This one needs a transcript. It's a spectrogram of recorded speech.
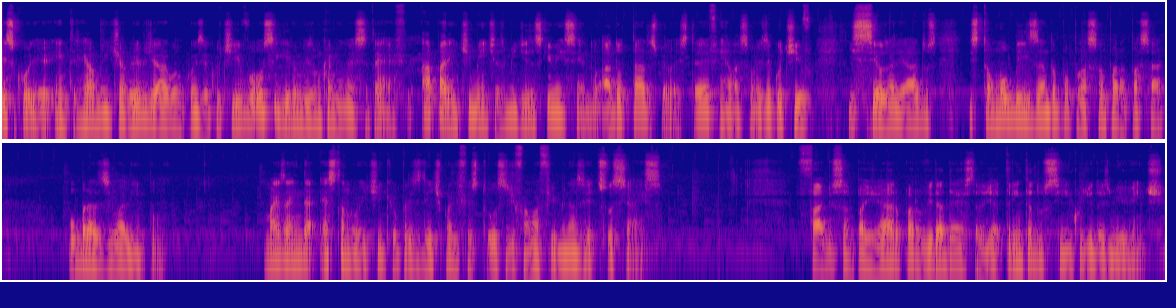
escolher entre realmente abrir o diálogo com o executivo ou seguir o mesmo caminho do STF. Aparentemente, as medidas que vêm sendo adotadas pelo STF em relação ao executivo e seus aliados estão mobilizando a população para passar o Brasil a limpo. Mas ainda esta noite em que o presidente manifestou-se de forma firme nas redes sociais. Fábio Sampagiaro para o Vida Destra, dia 30 de 5 de 2020.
